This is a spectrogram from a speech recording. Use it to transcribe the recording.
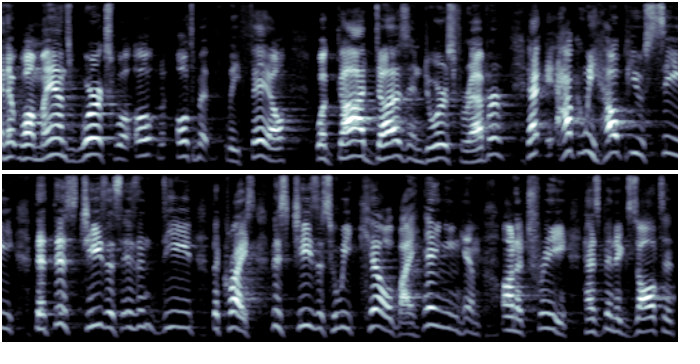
and that while man's works will ultimately fail, what God does endures forever. How can we help you see that this Jesus is indeed the Christ? This Jesus, who we killed by hanging him on a tree, has been exalted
